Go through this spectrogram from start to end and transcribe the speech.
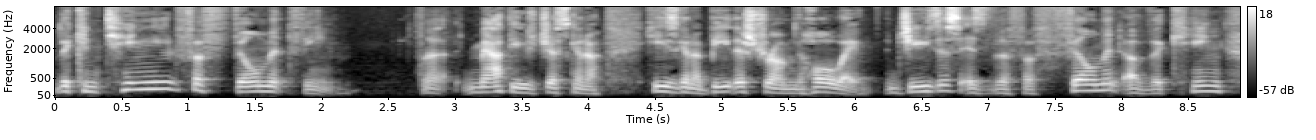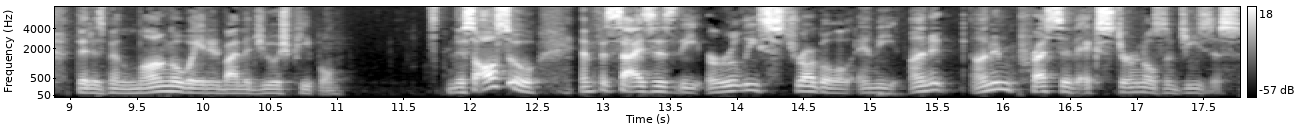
the continued fulfillment theme. Uh, Matthew's just gonna he's gonna beat this drum the whole way. Jesus is the fulfillment of the King that has been long awaited by the Jewish people. This also emphasizes the early struggle and the un, unimpressive externals of Jesus.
